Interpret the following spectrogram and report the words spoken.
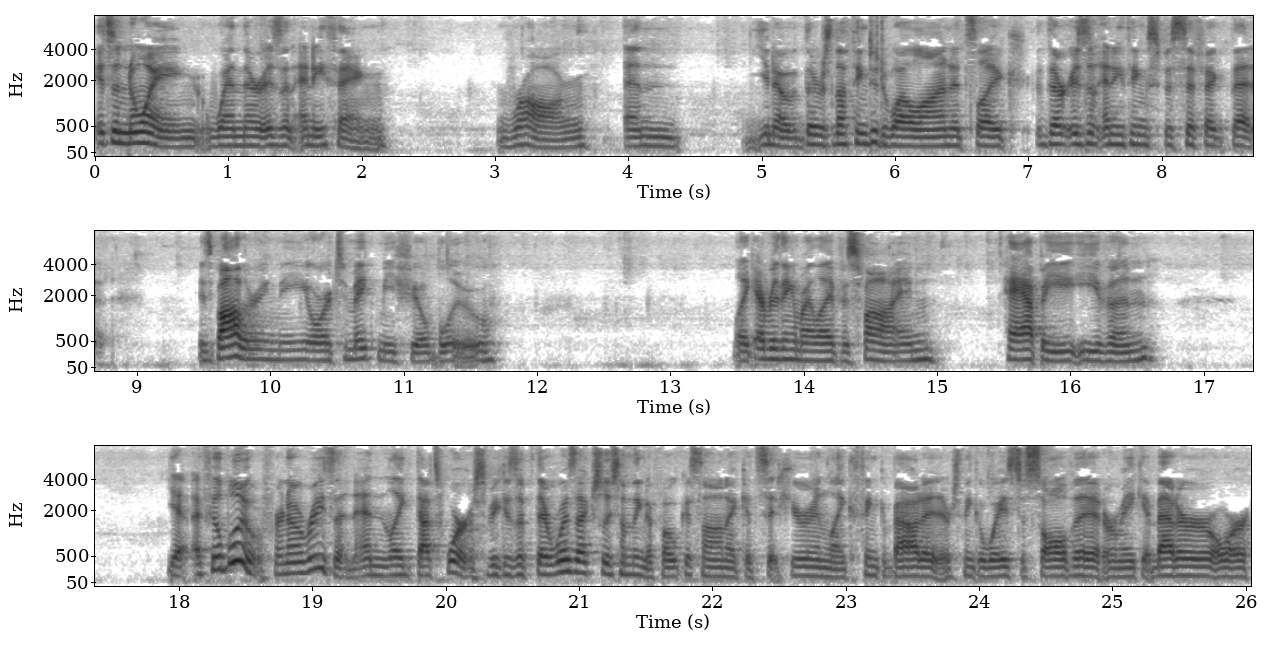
it's annoying when there isn't anything wrong and, you know, there's nothing to dwell on. It's like there isn't anything specific that is bothering me or to make me feel blue. Like everything in my life is fine, happy even yet I feel blue for no reason. And like that's worse because if there was actually something to focus on, I could sit here and like think about it or think of ways to solve it or make it better or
